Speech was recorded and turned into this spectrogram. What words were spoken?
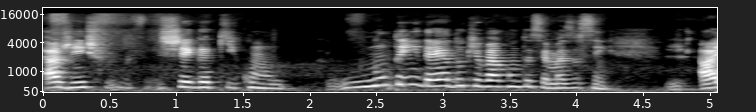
a gente chega aqui com. Não tem ideia do que vai acontecer, mas assim. A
